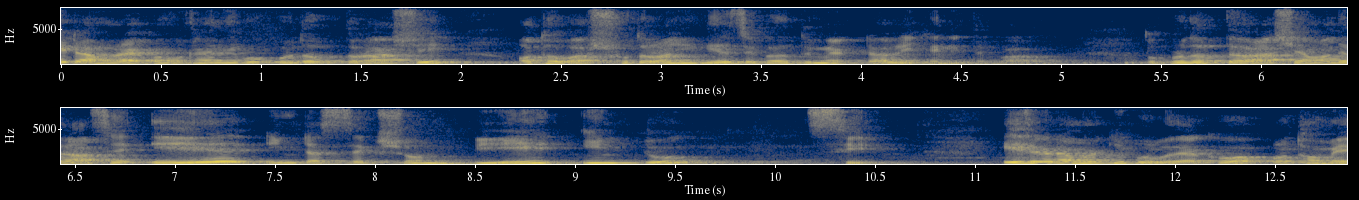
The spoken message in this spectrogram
এটা আমরা এখন ওখানে নিব প্রদত্ত রাশি অথবা সুতরাং দিয়ে যে কোনো তুমি একটা লিখে নিতে পারো। তো প্রদত্ত রাশি আমাদের আছে A intersection B into C এই জায়গাটা আমরা কি করব দেখো? প্রথমে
